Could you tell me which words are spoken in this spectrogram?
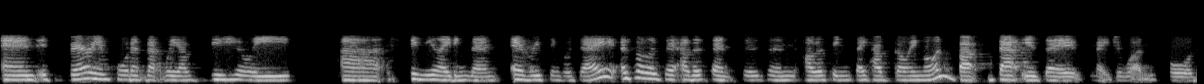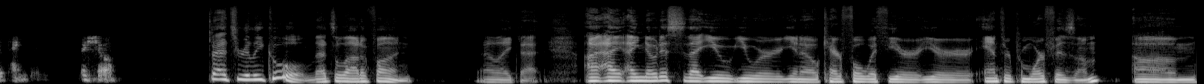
And it's very important that we are visually uh, stimulating them every single day, as well as their other senses and other things they have going on. But that is a major one for the penguins, for sure. That's really cool. That's a lot of fun. I like that. I, I, I noticed that you you were you know careful with your your anthropomorphism um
